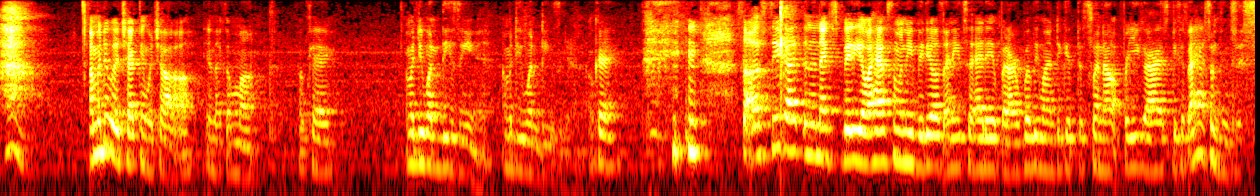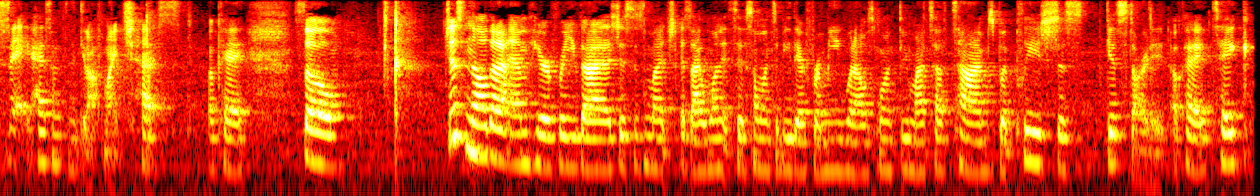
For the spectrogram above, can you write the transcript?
I'm gonna do a check-in with y'all in like a month, okay? I'm gonna do one of these again. I'm gonna do one of these again, okay? so I'll see you guys in the next video. I have so many videos I need to edit, but I really wanted to get this one out for you guys because I had something to say. I had something to get off my chest, okay? So just know that I am here for you guys just as much as I wanted to someone to be there for me when I was going through my tough times. But please just get started, okay? Take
